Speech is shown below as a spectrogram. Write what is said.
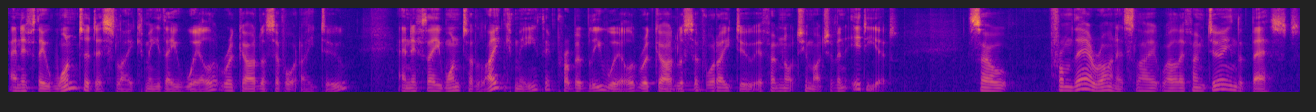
And if they want to dislike me, they will, regardless of what I do. And if they want to like me, they probably will, regardless of what I do, if I'm not too much of an idiot. So from there on, it's like, well, if I'm doing the best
